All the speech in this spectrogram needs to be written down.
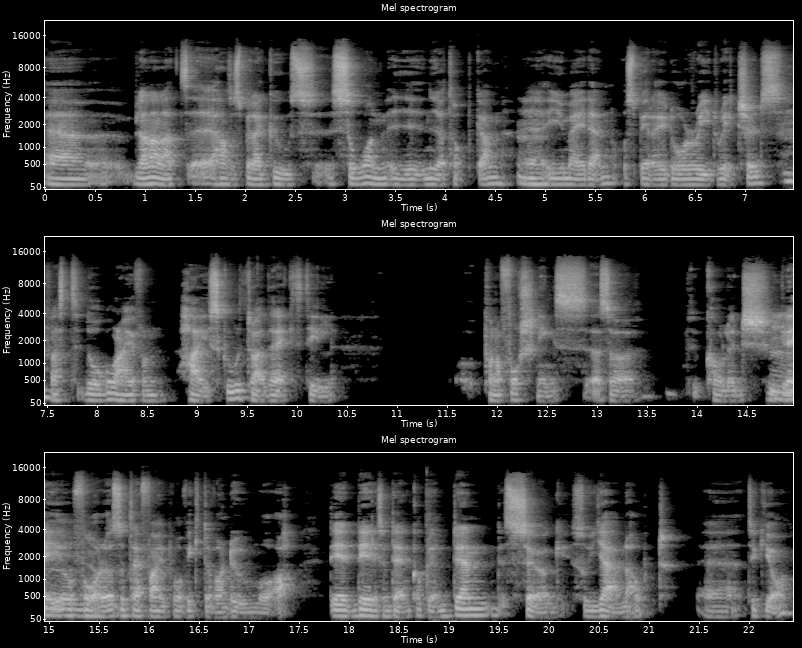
Eh, bland annat eh, han som spelar Goose son i nya Top Gun Mm. eh, är ju med i den och spelar ju då Reed Richards. Fast då går han ju från high school tror jag direkt till på någon forsknings, alltså college-grej Mm, och får ja. och så träffar han ju på Victor Von Doom och ja, det, det är liksom den kopplingen. Den sög så jävla hårt, tycker jag.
